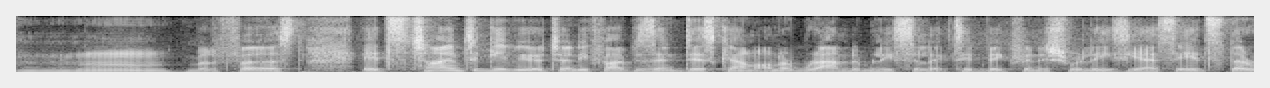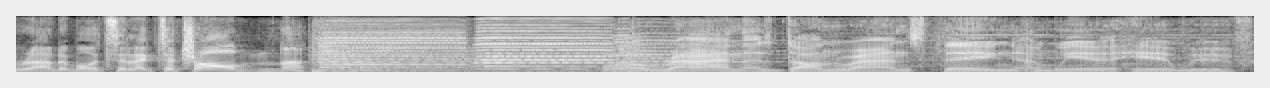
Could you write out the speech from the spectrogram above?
Mm, but first, it's time to give you a 25% discount on a randomly selected Big Finish release. Yes, it's the Randomoid Selectatron. Well, Ran has done Ran's thing, and we're here with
